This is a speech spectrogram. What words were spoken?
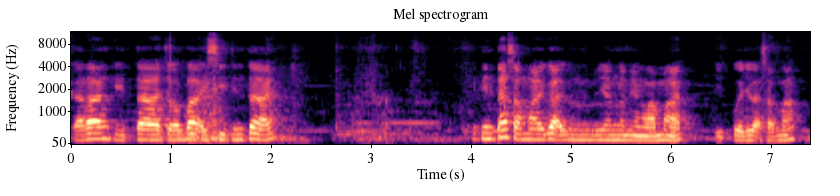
Sekarang kita coba isi tinta ya. Tinta sama juga dengan yang lama ya. Tipe juga sama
